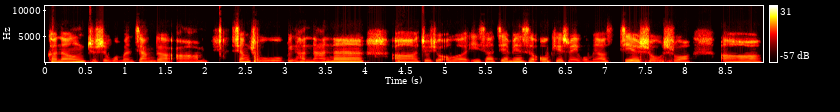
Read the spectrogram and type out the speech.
可能就是我们讲的啊，相处比很难呢，呃，久久偶尔一下见面是 OK，所以我们要接受说，呃，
